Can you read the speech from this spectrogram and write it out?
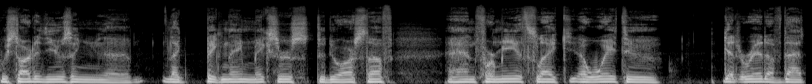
we started using uh, like big name mixers to do our stuff, and for me, it's like a way to get rid of that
